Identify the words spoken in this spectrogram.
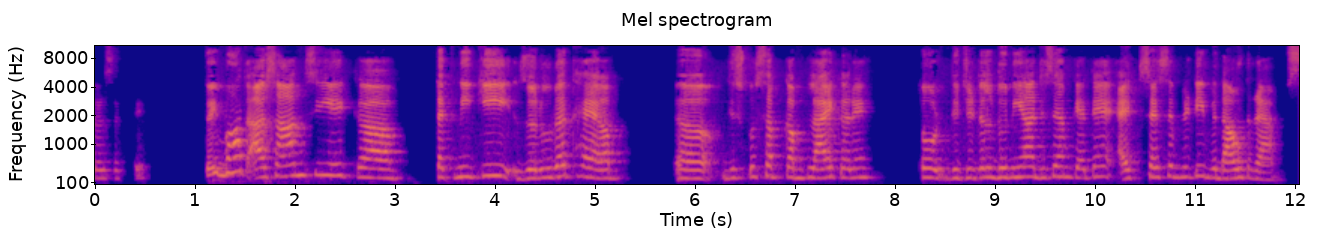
कर सकते? तो ये बहुत आसान सी एक तकनीकी ज़रूरत है अब जिसको सब कंप्लाई करें तो डिजिटल दुनिया, जिसे हम कहते हैं एक्सेसिबिलिटी विदाउट रैम्प्स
